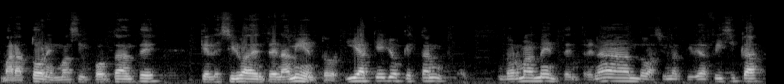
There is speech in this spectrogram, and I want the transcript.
maratones más importantes que les sirva de entrenamiento y aquellos que están normalmente entrenando, haciendo actividad física,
